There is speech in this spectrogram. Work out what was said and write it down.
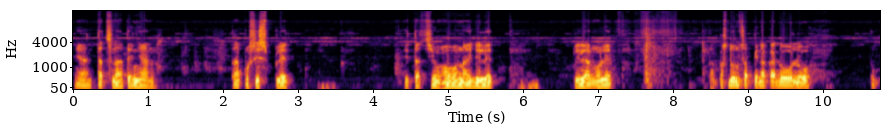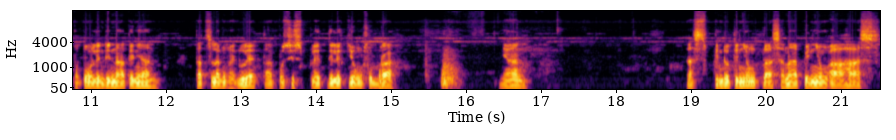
Yan, touch natin yan. Tapos split. I-touch yung una, i-delete. Pilihan ulit. Tapos dun sa pinakadulo, puputulin din natin yan. Touch lang ulit. Tapos split, delete yung sobra. Yan. Tapos pindutin yung plus, hanapin yung ahas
